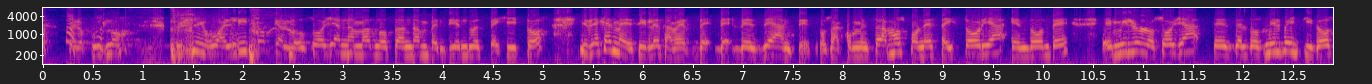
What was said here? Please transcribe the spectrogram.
Pero pues no, igualito que Lozoya nada más nos andan vendiendo espejitos. Y déjenme decirles, a ver, de- de- desde antes, o sea, comenzamos con esta historia en donde Emilio Lozoya, desde el 2022,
